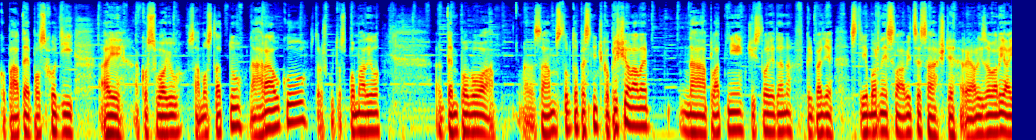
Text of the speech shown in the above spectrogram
ako páté poschodí aj ako svoju samostatnú nahrávku, trošku to spomalil tempovo a e, sám s touto pesničkou. Prišiel, ale na platni číslo 1 v prípade Striebornej Slávice sa ešte realizovali aj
